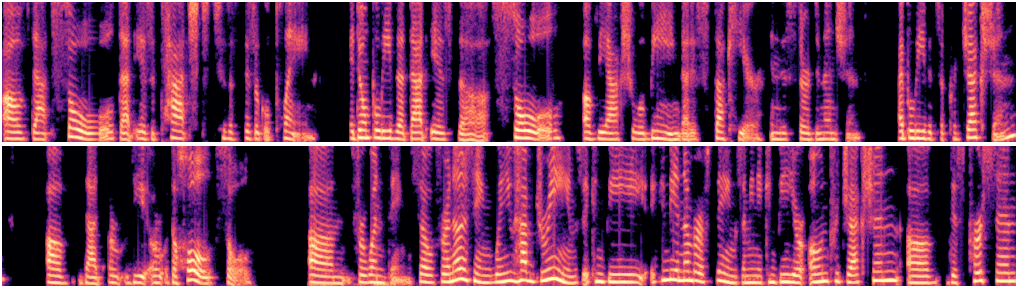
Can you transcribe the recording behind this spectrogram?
of that soul that is attached to the physical plane. I don't believe that that is the soul of the actual being that is stuck here in this third dimension. I believe it's a projection of that uh, the uh, the whole soul um, for one thing. So for another thing, when you have dreams, it can be it can be a number of things. I mean, it can be your own projection of this person,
